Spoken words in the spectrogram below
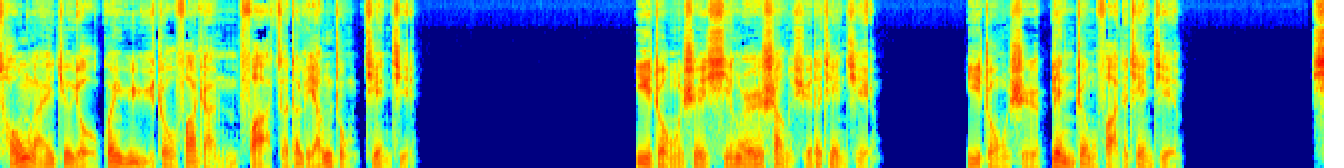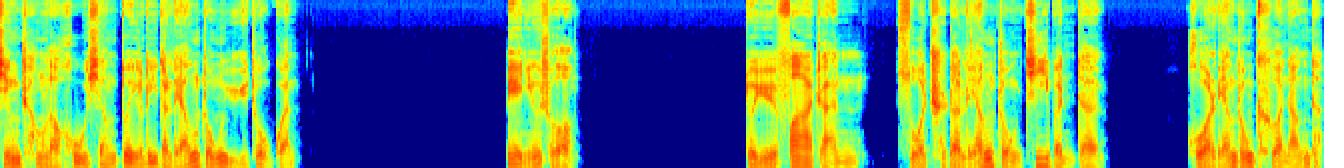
从来就有关于宇宙发展法则的两种见解，一种是形而上学的见解，一种是辩证法的见解，形成了互相对立的两种宇宙观。列宁说：“对于发展所持的两种基本的，或两种可能的，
